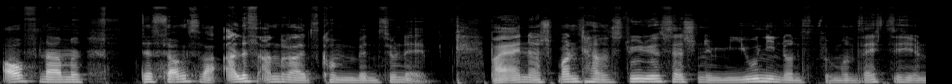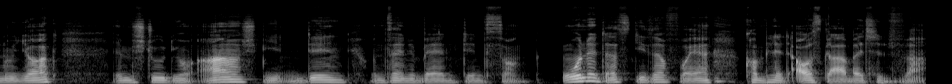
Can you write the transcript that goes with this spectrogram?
Aufnahme des Songs war alles andere als konventionell. Bei einer spontanen Studio-Session im Juni 1965 in New York im Studio A spielten Dylan und seine Band den Song, ohne dass dieser vorher komplett ausgearbeitet war.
